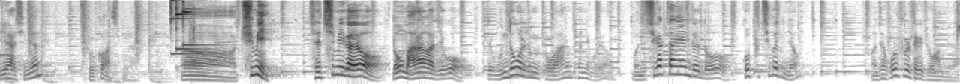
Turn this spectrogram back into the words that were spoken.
이해하시면 좋을 것 같습니다. 어, 취미. 제 취미가요 너무 많아가지고 운동을 좀 좋아하는 편이고요. 먼저 시각장애인들도 골프 치거든요. 어, 저는 골프를 되게 좋아합니다.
